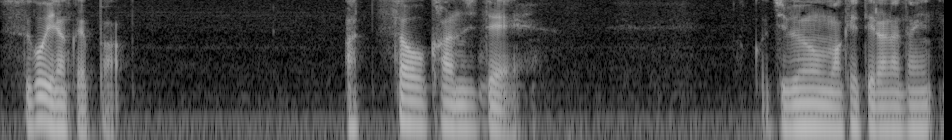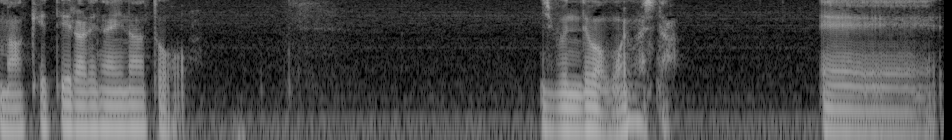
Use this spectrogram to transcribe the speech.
すごいなんかやっぱ熱さを感じて自分を負けてられない負けてられないなと自分では思いました。えー、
